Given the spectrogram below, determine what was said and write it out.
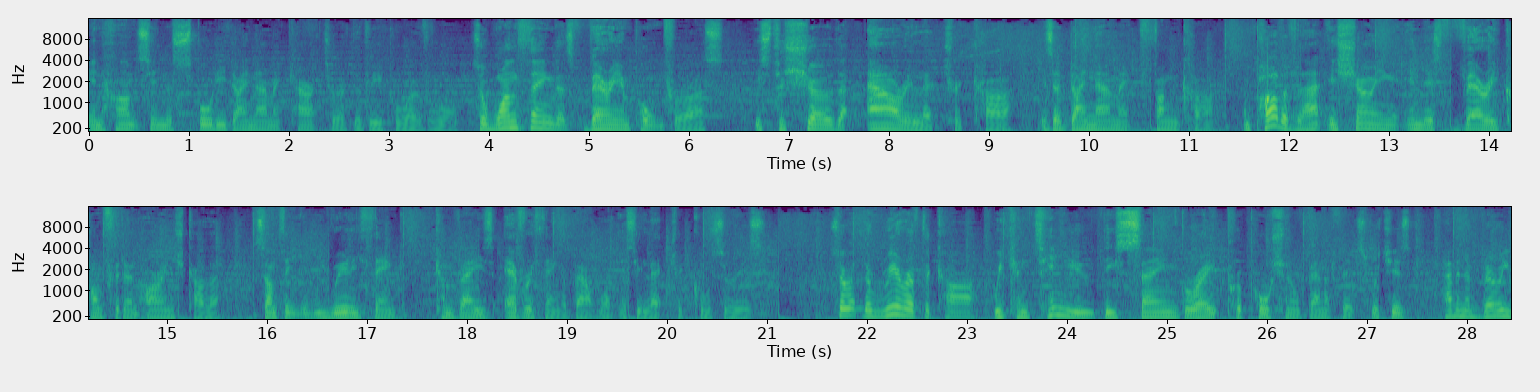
enhancing the sporty dynamic character of the vehicle overall. So one thing that's very important for us is to show that our electric car is a dynamic fun car. And part of that is showing it in this very confident orange color, something that we really think conveys everything about what this electric Corsa is. So at the rear of the car, we continue these same great proportional benefits, which is having a very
